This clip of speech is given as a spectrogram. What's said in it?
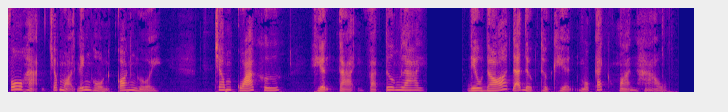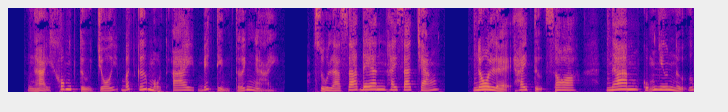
vô hạn cho mọi linh hồn con người. Trong quá khứ, hiện tại và tương lai, điều đó đã được thực hiện một cách hoàn hảo. Ngài không từ chối bất cứ một ai biết tìm tới Ngài dù là da đen hay da trắng, nô lệ hay tự do, nam cũng như nữ,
